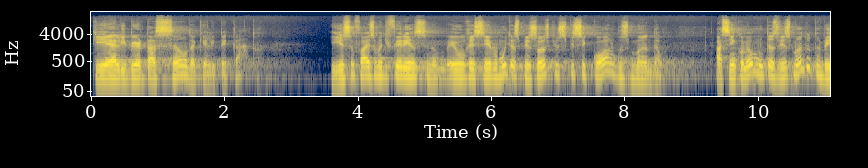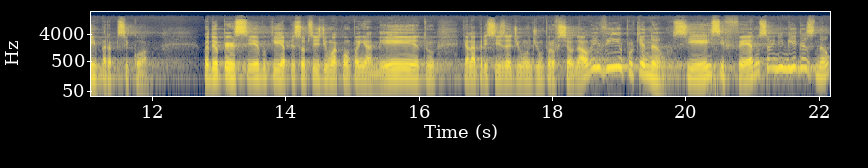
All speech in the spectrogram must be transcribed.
que é a libertação daquele pecado. E isso faz uma diferença. Eu recebo muitas pessoas que os psicólogos mandam, assim como eu muitas vezes mando também para psicólogo. Quando eu percebo que a pessoa precisa de um acompanhamento, que ela precisa de um, de um profissional, envio, por que não? Ciência e fé não são inimigas, não.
